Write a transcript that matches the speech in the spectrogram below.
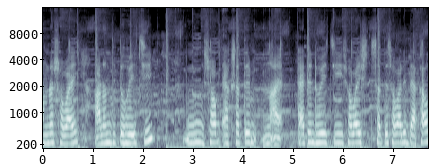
আমরা সবাই আনন্দিত হয়েছি। সব একসাথে অ্যাটেন্ড হয়েছি। সবাই সাথে সবারই দেখাও,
